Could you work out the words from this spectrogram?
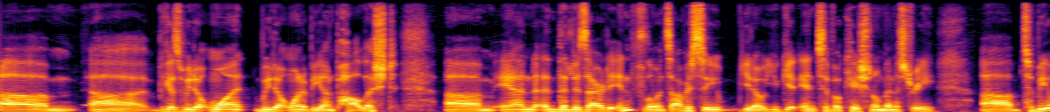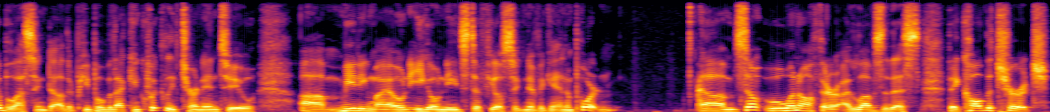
um, uh, because we don't want we don't want to be unpolished, um, and the desire to influence. Obviously, you know, you get into vocational ministry uh, to be a blessing to other people, but that can quickly turn into um, meeting my own ego needs to feel significant and important. Um, so one author I loves this. They call the church,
